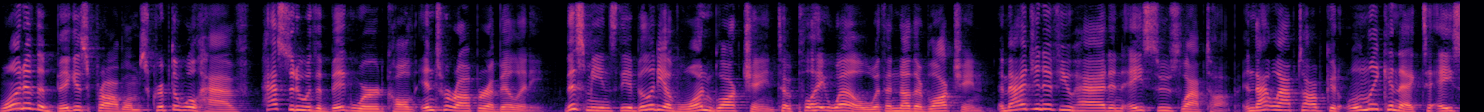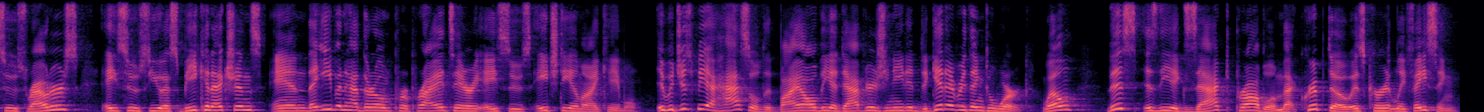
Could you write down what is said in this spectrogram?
One of the biggest problems crypto will have has to do with a big word called interoperability. This means the ability of one blockchain to play well with another blockchain. Imagine if you had an Asus laptop, and that laptop could only connect to Asus routers, Asus USB connections, and they even had their own proprietary Asus HDMI cable. It would just be a hassle to buy all the adapters you needed to get everything to work. Well, this is the exact problem that crypto is currently facing.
